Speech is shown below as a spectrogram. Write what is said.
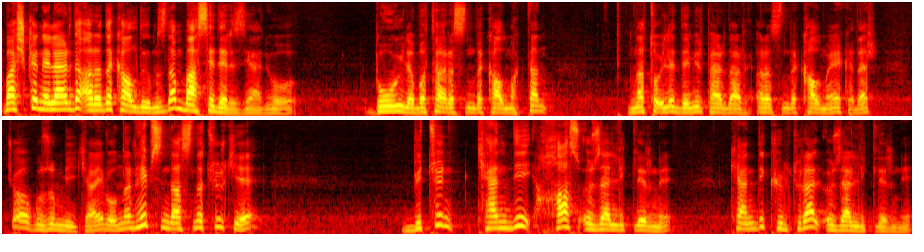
Başka nelerde arada kaldığımızdan bahsederiz yani o Doğu ile Batı arasında kalmaktan NATO ile demir perde arasında kalmaya kadar çok uzun bir hikaye ve onların hepsinde aslında Türkiye bütün kendi has özelliklerini, kendi kültürel özelliklerini,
